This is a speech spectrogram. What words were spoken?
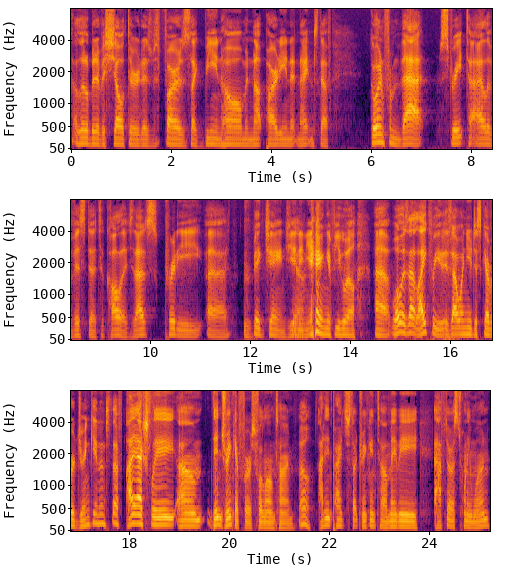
a little bit of a sheltered as far as like being home and not partying at night and stuff. Going from that straight to Isla Vista to college, that's pretty uh, big change, yin Yeah. and yang, if you will. Uh, what was that like for you? Is that when you discovered drinking and stuff? I actually um, didn't drink at first for a long time. Oh. I didn't probably start drinking till maybe after I was 21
